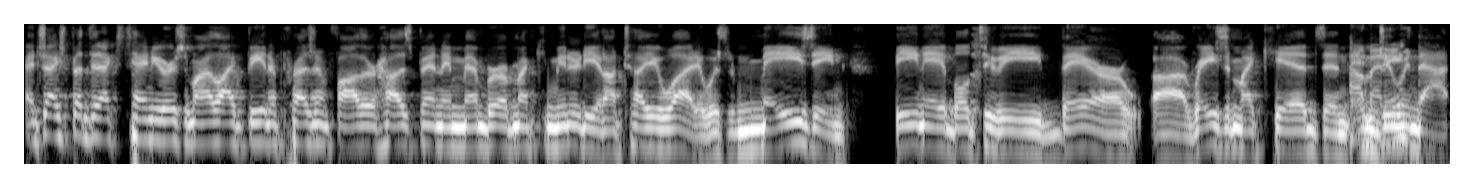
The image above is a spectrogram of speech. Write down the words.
And so I spent the next 10 years of my life being a present father, husband, and member of my community. And I'll tell you what, it was amazing being able to be there, uh, raising my kids and, and doing that.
